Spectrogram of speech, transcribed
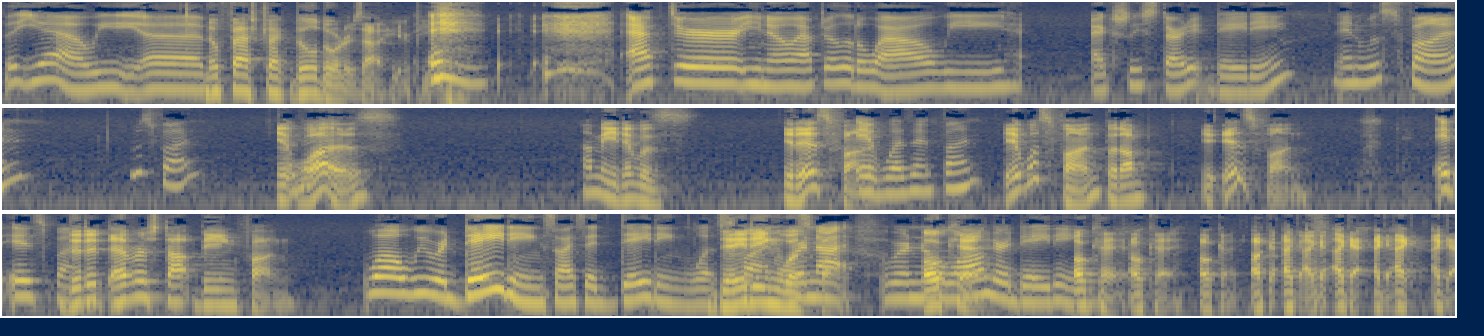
but yeah, we uh, No fast track build orders out here, people. after you know after a little while we actually started dating and it was fun. It was fun. it was. I mean, it was. It is fun. It wasn't fun. It was fun, but I'm. it is fun. It is fun. Did it ever stop being fun? Well, we were dating, so I said dating was Dating fun. was we're not. We're no Okay. longer dating. Okay, okay, okay, okay, okay, okay, okay, okay,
